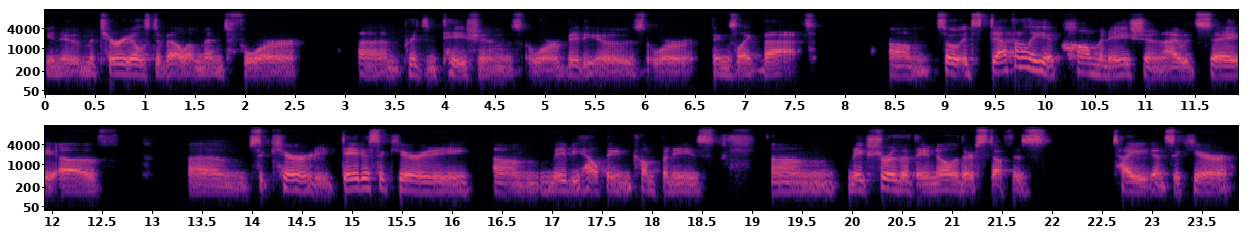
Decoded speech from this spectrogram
you know, materials development for um, presentations or videos or things like that. Um, so it's definitely a combination, I would say, of um, security, data security, um, maybe helping companies um, make sure that they know their stuff is tight and secure,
